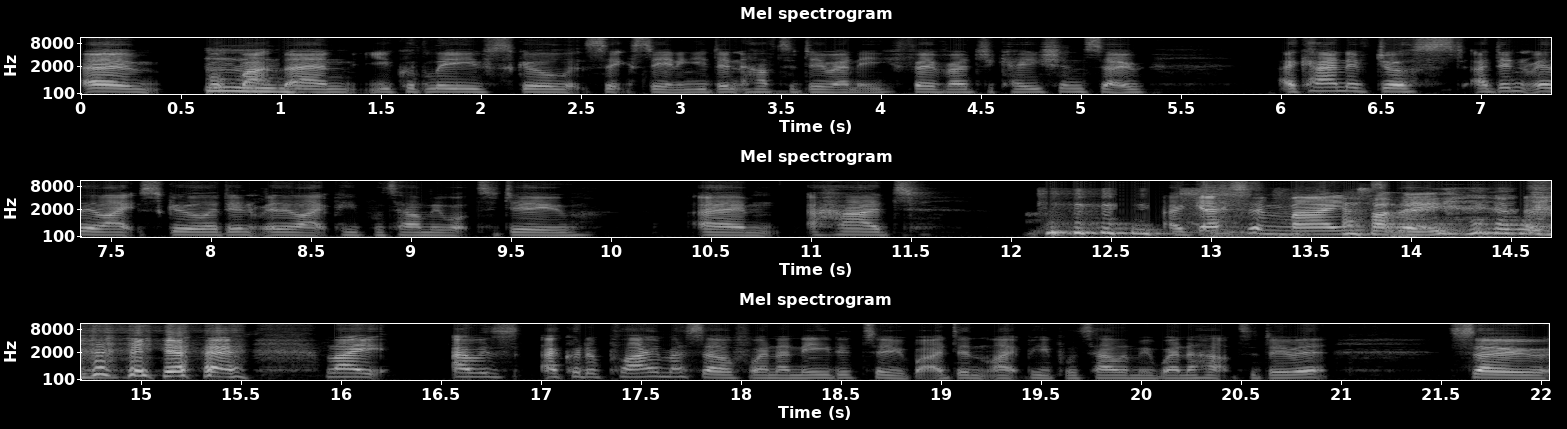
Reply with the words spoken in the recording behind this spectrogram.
Um but mm. back then you could leave school at 16 and you didn't have to do any further education so I kind of just I didn't really like school. I didn't really like people tell me what to do. Um, I had, I guess, a mind that, yeah, like I was I could apply myself when I needed to, but I didn't like people telling me when I had to do it. So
